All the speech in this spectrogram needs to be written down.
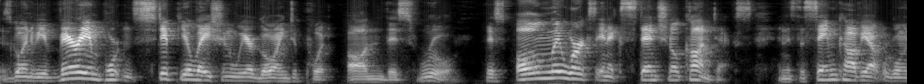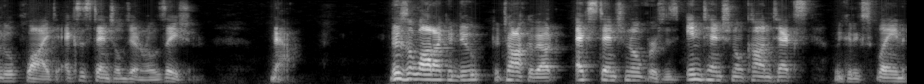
there's going to be a very important stipulation we are going to put on this rule. This only works in extensional contexts, and it's the same caveat we're going to apply to existential generalization. Now, there's a lot I could do to talk about extensional versus intensional contexts, we could explain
